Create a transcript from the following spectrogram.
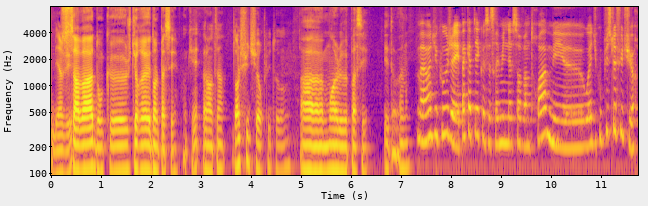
Bien vu. Ça va, donc euh, je dirais dans le passé. ok. Valentin, Dans le futur plutôt. Ah, moi le passé. Et toi Manon Bah moi du coup j'avais pas capté que ce serait 1923 mais euh, ouais du coup plus le futur.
